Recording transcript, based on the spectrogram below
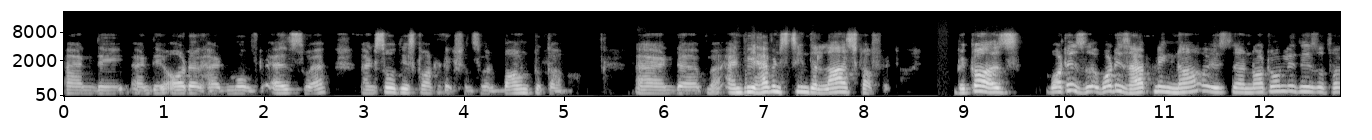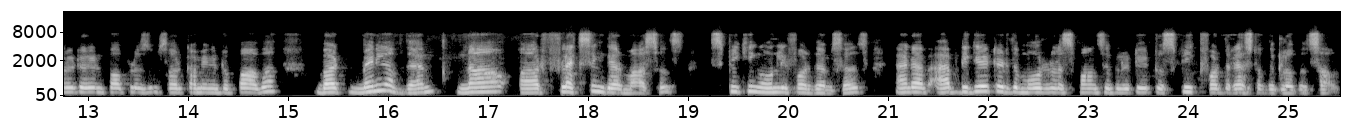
and the and the order had moved elsewhere, and so these contradictions were bound to come, and uh, and we haven't seen the last of it because what is what is happening now is not only these authoritarian populisms are coming into power, but many of them now are flexing their muscles, speaking only for themselves, and have abdicated the moral responsibility to speak for the rest of the global south.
